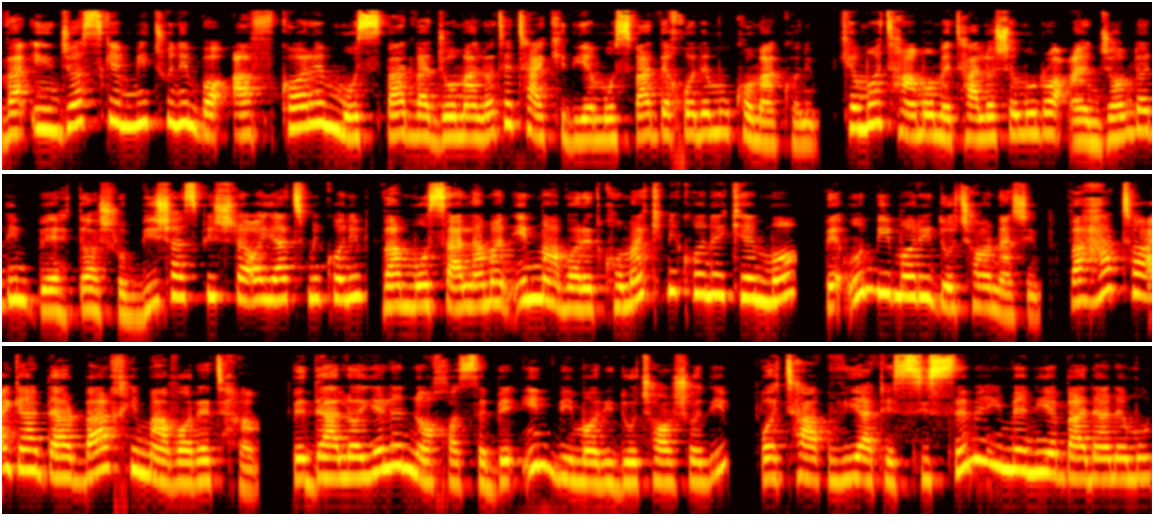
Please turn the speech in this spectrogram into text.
و اینجاست که می‌تونیم با افکار مثبت و جملات تأکیدی مثبت به خودمون کمک کنیم که ما تمام تلاشمون رو انجام دادیم بهداشت رو بیش از پیش رعایت می‌کنیم و مسلما این موارد کمک می‌کنه که ما به اون بیماری دچار نشیم و حتی اگر در برخی موارد هم به دلایل ناخواسته به این بیماری دچار شدیم با تقویت سیستم ایمنی بدنمون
